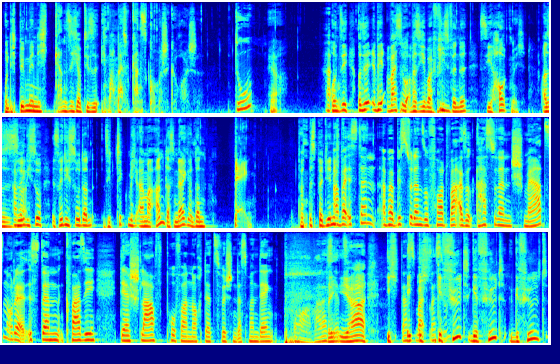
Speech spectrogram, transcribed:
Und ich bin mir nicht ganz sicher, ob diese, ich mache mal so ganz komische Geräusche. Du? Ja. Und sie, und sie, weißt du, was ich aber fies finde? Sie haut mich. Also es ist aber wirklich so, ist richtig so, dann, sie tickt mich einmal an, das merke ich und dann bang. Das ist bei dir nicht. Aber ist dann, aber bist du dann sofort wach? Also hast du dann Schmerzen oder ist dann quasi der Schlafpuffer noch dazwischen, dass man denkt, boah, war das jetzt? Ja, ich, ich, ich gefühlt, gefühlt, gefühlt,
